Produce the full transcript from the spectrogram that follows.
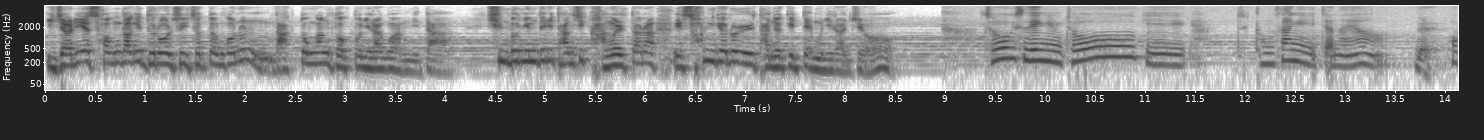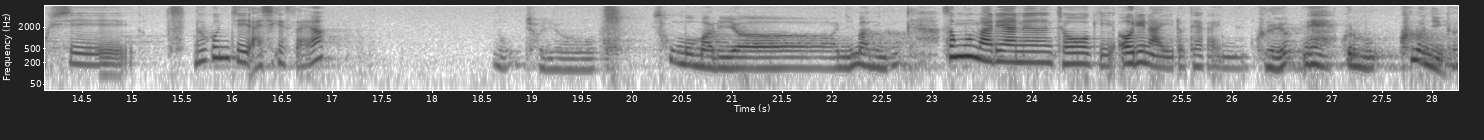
이 자리에 성당이 들어올 수 있었던 거는 낙동강 덕분이라고 합니다. 신부님들이 당시 강을 따라 이 선교를 다녔기 때문이라죠. 저기 선생님 저기 동상이 있잖아요. 네. 혹시 누군지 아시겠어요? 어, 전혀 성모 마리아님 아닌가? 성모 마리아는 저기 어린아이로 되어 있는. 그래요? 네. 그럼 뭐 큰언니인가?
